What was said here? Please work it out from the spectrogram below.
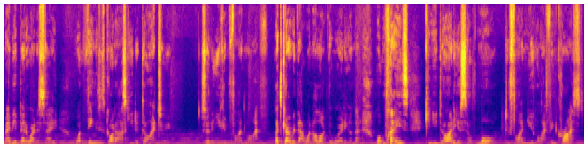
Maybe a better way to say, what things is God asking you to die to? so that you can find life. Let's go with that one. I like the wording on that. What ways can you die to yourself more to find new life in Christ?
